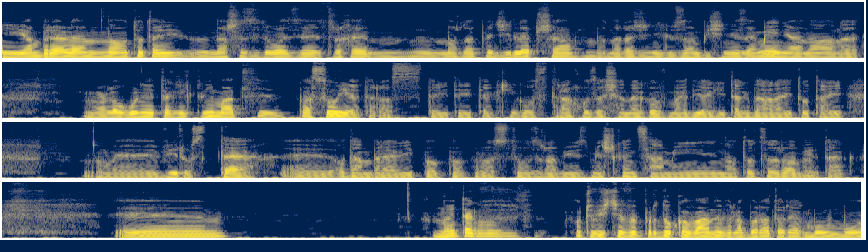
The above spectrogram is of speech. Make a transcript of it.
i Umbrella, no tutaj nasza sytuacja jest trochę, można powiedzieć, lepsza, bo na razie nikt w zombie się nie zamienia, no ale, ale ogólnie taki klimat pasuje teraz tej, tej takiego strachu zasianego w mediach i tak dalej. Tutaj e, wirus T e, od Umbrelli po, po prostu zrobił z mieszkańcami no to, co robił, tak. No i tak Oczywiście wyprodukowany w laboratoriach mu, mu,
